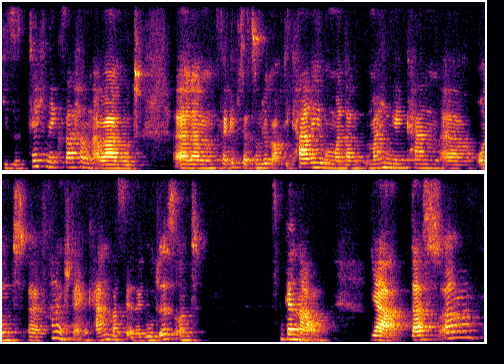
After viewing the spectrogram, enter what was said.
diese Techniksachen, aber gut. Äh, dann, da gibt es ja zum Glück auch die Kari, wo man dann mal hingehen kann äh, und äh, Fragen stellen kann, was sehr, sehr gut ist. Und genau, ja, das ähm,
